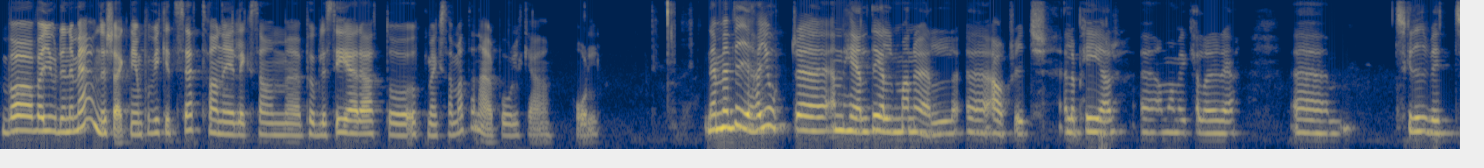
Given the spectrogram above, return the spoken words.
vad, vad gjorde ni med undersökningen? På vilket sätt har ni liksom eh, publicerat och uppmärksammat den här på olika håll? Nej, men vi har gjort eh, en hel del manuell outreach, eller PR om man vill kalla det det. Skrivit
